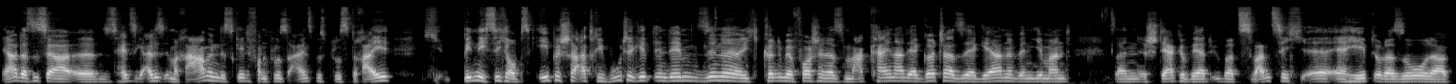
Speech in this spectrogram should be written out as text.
Ja, das ist ja, äh, das hält sich alles im Rahmen, das geht von plus eins bis plus drei. Ich bin nicht sicher, ob es epische Attribute gibt in dem Sinne. Ich könnte mir vorstellen, das mag keiner der Götter sehr gerne, wenn jemand seinen Stärkewert über 20 äh, erhebt oder so, da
